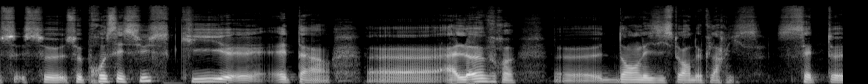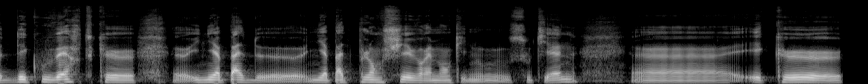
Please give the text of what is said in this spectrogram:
ce, ce, processus qui est à, à l'œuvre dans les histoires de Clarisse. Cette découverte que euh, il n'y a pas de il n'y a pas de plancher vraiment qui nous soutienne euh, et que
